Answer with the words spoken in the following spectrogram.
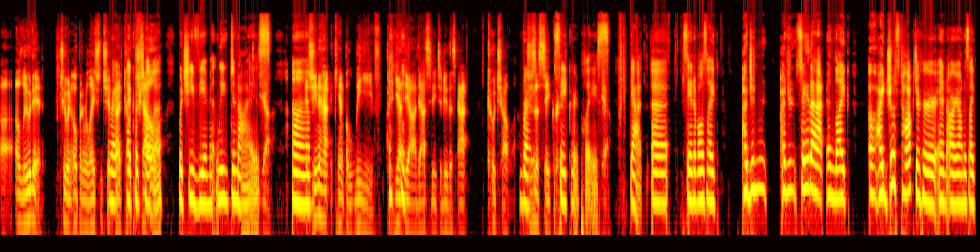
uh, alluded to an open relationship right. at Coachella. which he vehemently denies. Yeah. Um, and Scheana ha- can't believe he had the audacity to do this at Coachella, which is a sacred. sacred place. Yeah. Yeah. Uh Sandoval's like, I didn't I didn't say that and like oh, I just talked to her and Ariana's like,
